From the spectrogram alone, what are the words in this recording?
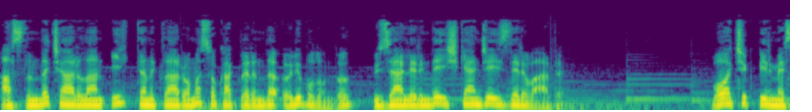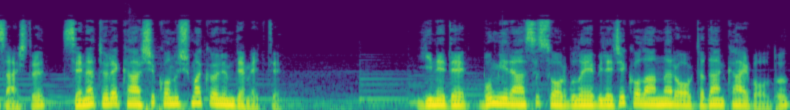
Aslında çağrılan ilk tanıklar Roma sokaklarında ölü bulundu, üzerlerinde işkence izleri vardı. Bu açık bir mesajdı, senatöre karşı konuşmak ölüm demekti. Yine de bu mirası sorgulayabilecek olanlar ortadan kayboldu,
